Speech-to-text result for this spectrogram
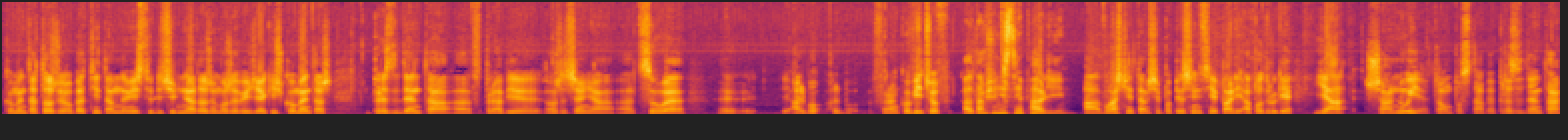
komentatorzy obecni tam na miejscu liczyli na to, że może wyjdzie jakiś komentarz prezydenta w sprawie orzeczenia CUE y, y, albo, albo Frankowiczów. Ale tam się nic nie pali. A właśnie, tam się po pierwsze nic nie pali, a po drugie, ja szanuję tą postawę prezydenta,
